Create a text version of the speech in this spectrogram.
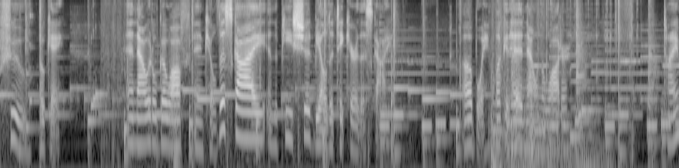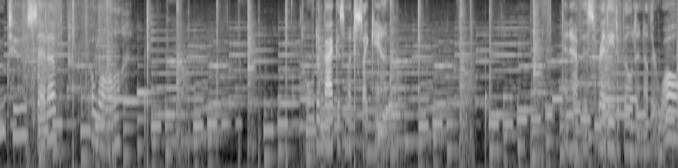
phew, okay. And now it'll go off and kill this guy, and the piece should be able to take care of this guy. Oh boy, Buckethead now in the water. Time to set up a wall. Hold him back as much as I can. And have this ready to build another wall.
